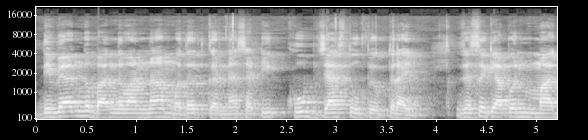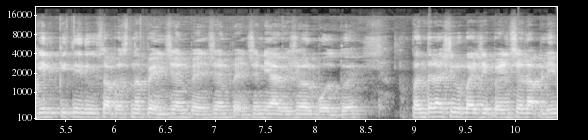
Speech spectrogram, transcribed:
दिव्यांग बांधवांना मदत करण्यासाठी खूप जास्त उपयुक्त राहील. जसं की आपण मागील किती दिवसापासून पेन्शन पेन्शन पेन्शन या विषयावर बोलतो आहे पंधराशे रुपयाची पेन्शन आपली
